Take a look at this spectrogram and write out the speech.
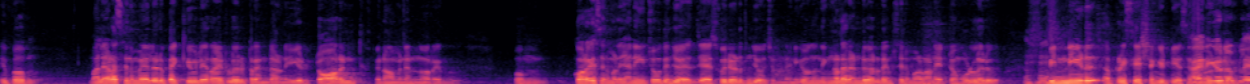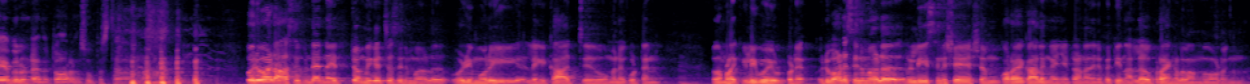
ഇപ്പം മലയാള സിനിമയിൽ ഒരു പെക്യൂലിയർ ആയിട്ടുള്ള ഒരു ട്രെൻഡാണ് ഈ ടോറന്റ് ഫിനോമിനൻ എന്ന് പറയുന്നത്. ഇപ്പം കുറേ സിനിമകൾ ഞാൻ ഈ ചോദ്യം ജയ- ജയസൂര്യ അടുത്തും ചോദിച്ചിട്ടുണ്ട്. എനിക്ക് തോന്നുന്നു നിങ്ങളുടെ രണ്ടുപേരുടെയും സിനിമകളാണ് ഏറ്റവും കൂടുതൽ ഒരു പിന്നീട് അപ്രീസിയേഷൻ കിട്ടിയ സിനിമ എനിക്കൊരു ലേബൽ ഉണ്ടായിരുന്നു ടോറന്റ് സൂപ്പർ സ്റ്റാർ ഒരുപാട് ആസിഫിന്റെ തന്നെ ഏറ്റവും മികച്ച സിനിമകൾ ഒഴിമുറി അല്ലെങ്കിൽ കാറ്റ് ഓമനക്കുട്ടൻ ഇപ്പോൾ നമ്മളെ കിളിപോയി ഉൾപ്പെടെ ഒരുപാട് സിനിമകൾ റിലീസിന് ശേഷം കുറേ കാലം കഴിഞ്ഞിട്ടാണ് അതിനെപ്പറ്റി നല്ല അഭിപ്രായങ്ങൾ വന്നു തുടങ്ങുന്നത്.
